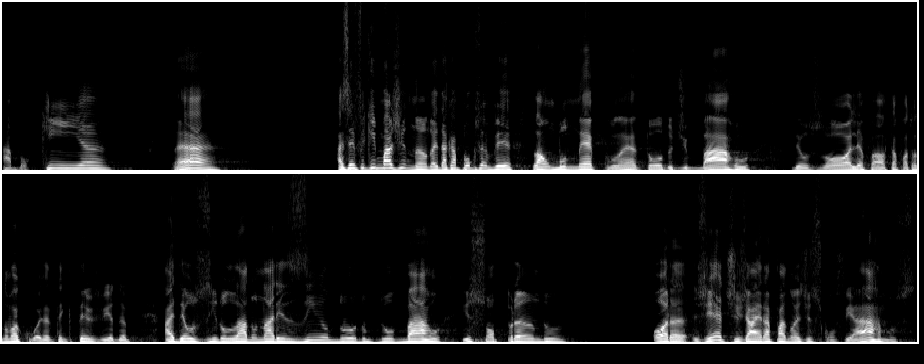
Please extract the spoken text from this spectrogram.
A boquinha, né? Aí você fica imaginando, aí daqui a pouco você vê lá um boneco, né, todo de barro, Deus olha, fala, está faltando uma coisa, tem que ter vida. Aí Deus indo lá no narizinho do, do, do barro e soprando. Ora, gente, já era para nós desconfiarmos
